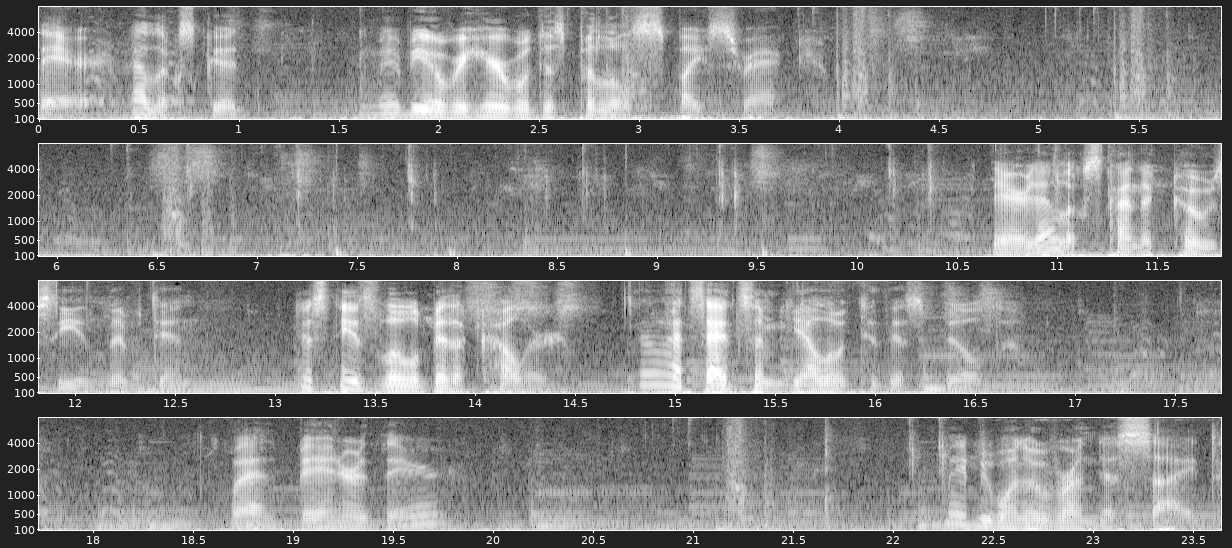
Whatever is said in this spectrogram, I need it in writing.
There, that looks good. Maybe over here we'll just put a little spice rack. There, that looks kind of cozy and lived in. Just needs a little bit of color. Now let's add some yellow to this build. We'll add a banner there. Maybe one over on this side.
